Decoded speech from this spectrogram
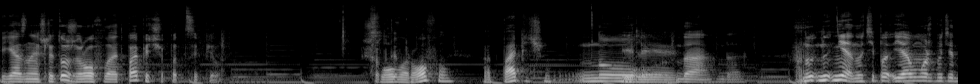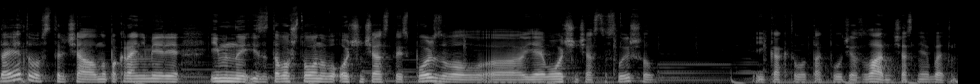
Я, знаешь ли, тоже рофлы от папича подцепил. Чтоб Слово рофл от папича. ты- Ну, или- да, да. Ну, ну, не, ну, типа, я его, может быть, и до этого встречал, но, по крайней мере, именно из-за того, что он его очень часто использовал, э, я его очень часто слышал. И как-то вот так получилось. Ладно, сейчас не об этом.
